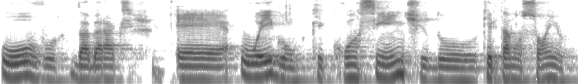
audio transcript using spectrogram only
o ovo da Baraxis. É, o Aegon, que consciente do que ele tá no sonho,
